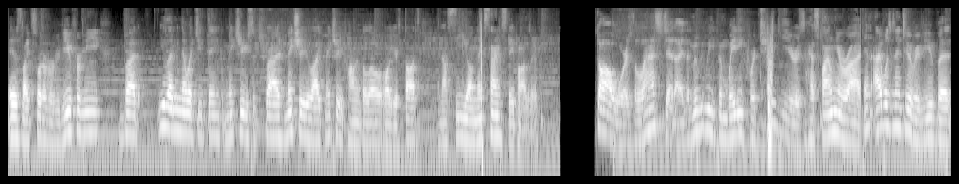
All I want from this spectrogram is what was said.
It was like sort of a review for me, but you let me know what you think. Make sure you subscribe, make sure you like, make sure you comment below all your thoughts, and I'll see you all next time. Stay positive. Star Wars The Last Jedi, the movie we've been waiting for two years, has finally arrived. And I was gonna do a review, but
